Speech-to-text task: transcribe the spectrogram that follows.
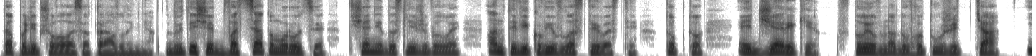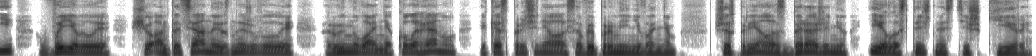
та поліпшувалося травлення. У 2020 році вчені досліджували антивікові властивості, тобто еджерики, вплив на довготу життя, і виявили, що антоціани знижували руйнування колагену, яке спричинялося випромінюванням, що сприяло збереженню і еластичності шкіри.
